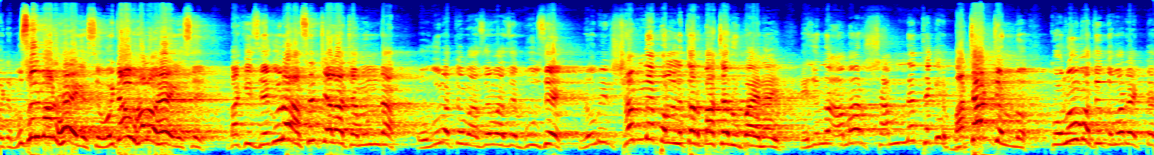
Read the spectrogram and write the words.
ওটা মুসলমান হয়ে গেছে, ওইটাও ভালো হয়ে গেছে। বাকি যেগুলো আছে, চেলা চামুন্ডা ওগুলো তো মাঝে মাঝে বুঝে নবীর সামনে পড়লে তার বাঁচার উপায় নাই। এই আমার সামনে থেকে বাঁচার জন্য কোনো মতে তোমার একটা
